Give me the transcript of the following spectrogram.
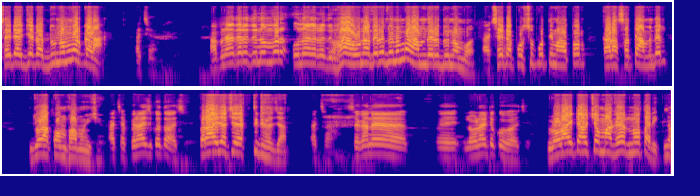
সেটা যেটা দু নম্বর কাড়া। আচ্ছা আপনাদেরও দু নম্বর দু হ্যাঁ ওনাদেরও দু নম্বর আমাদেরও দু নম্বর। আচ্ছা। সেটা পশুপতি মাহাতোর কাড়ার সাথে আমাদের জোড়া কনফার্ম হয়েছে। আচ্ছা প্রাইস কত আছে? প্রাইস আছে একত্রিশ হাজার। আচ্ছা সেখানে লড়াইটা কবে আছে লড়াইটা হচ্ছে মাঘের ন তারিখ ন?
